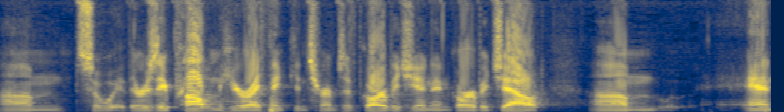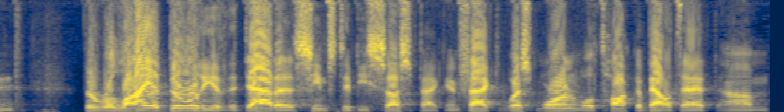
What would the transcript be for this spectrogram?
Um, so there is a problem here, I think, in terms of garbage in and garbage out. Um, and the reliability of the data seems to be suspect. In fact, Westmoreland will talk about that um,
